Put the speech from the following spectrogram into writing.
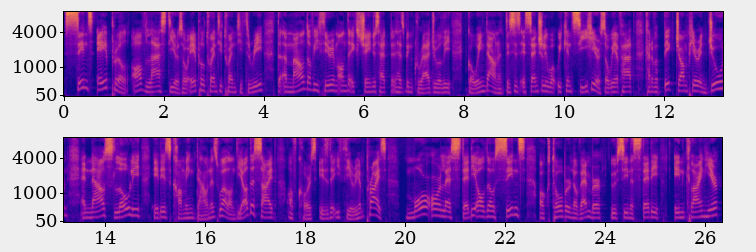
Since April of last year, so April 2023, the amount of Ethereum on the exchanges has been gradually going down. And this is essentially what we can see see here. So we have had kind of a big jump here in June, and now slowly it is coming down as well. On the other side, of course, is the Ethereum price more or less steady, although since October, November, we've seen a steady incline here.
